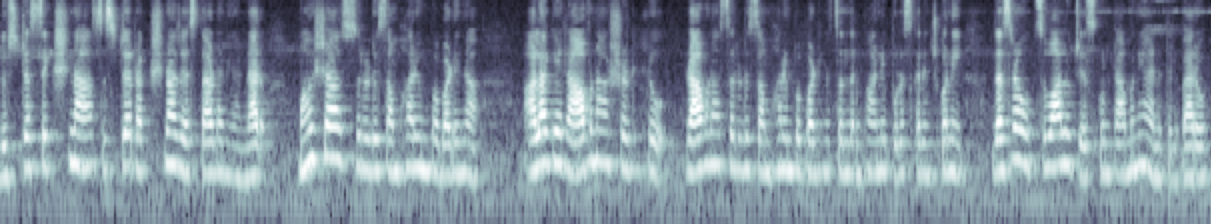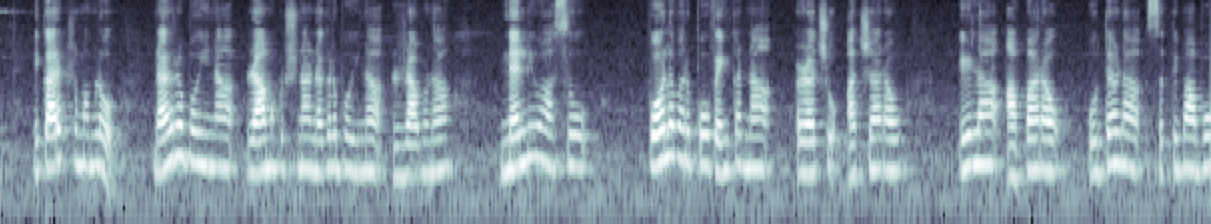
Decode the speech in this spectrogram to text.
దుష్ట శిక్షణ శిష్ట రక్షణ చేస్తాడని అన్నారు. మహిషాసురుడు సంహరింపబడిన అలాగే రావణాసురుడు రావణాసురుడు సంహరింపబడిన సందర్భాన్ని పురస్కరించుకొని దసరా ఉత్సవాలు చేసుకుంటామని ఆయన తెలిపారు. ఈ కార్యక్రమంలో నగరబోయిన రామకృష్ణ నగరబోయిన రావణ నెల్లివాసు పోలవరపు వెంకన్న రచు అచ్చారావు ఇళ అప్పారావు ఉద్దడ సత్యబాబు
